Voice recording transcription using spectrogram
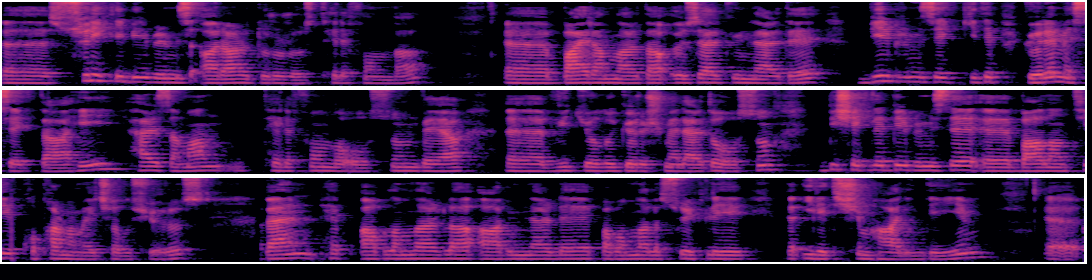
E, sürekli birbirimizi arar dururuz telefonla. E, bayramlarda, özel günlerde birbirimize gidip göremesek dahi her zaman telefonla olsun veya e, videolu görüşmelerde olsun bir şekilde birbirimizle e, bağlantıyı koparmamaya çalışıyoruz. Ben hep ablamlarla, abimlerle, babamlarla sürekli e, iletişim halindeyim. E,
